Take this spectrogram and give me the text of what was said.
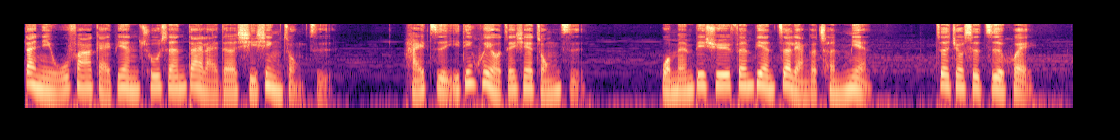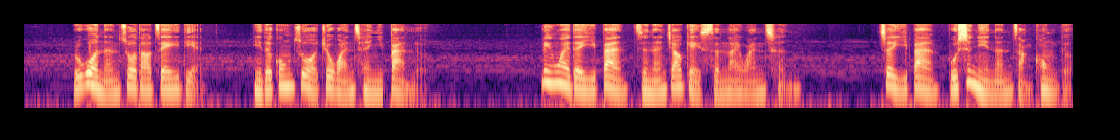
但你无法改变出生带来的习性种子。孩子一定会有这些种子。我们必须分辨这两个层面，这就是智慧。如果能做到这一点，你的工作就完成一半了。另外的一半只能交给神来完成。这一半不是你能掌控的。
